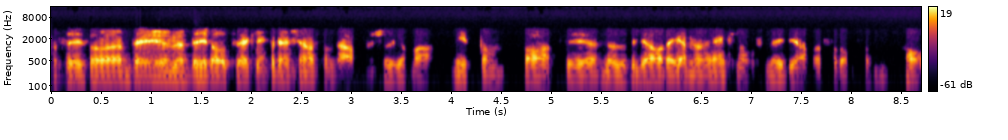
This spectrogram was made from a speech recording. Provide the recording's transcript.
Precis, och det är ju en vidareutveckling på den tjänsten där från 2019 bara att vi nu vill göra det ännu enklare och smidigare för de som har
